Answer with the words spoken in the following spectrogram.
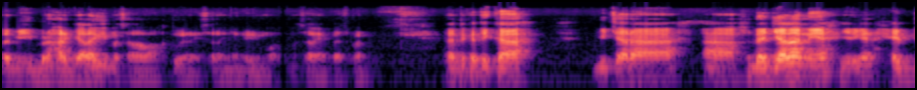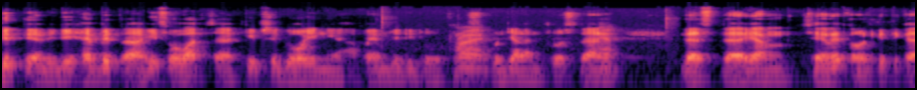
lebih berharga lagi masalah waktu misalnya dari masalah investment tapi ketika bicara uh, sudah jalan ya jadi kan habit ya jadi habit uh, is what uh, keeps you going ya apa yang menjadi itu right. berjalan terus dan yeah. That's the yang saya lihat kalau ketika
